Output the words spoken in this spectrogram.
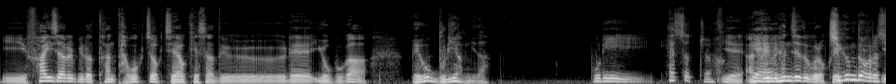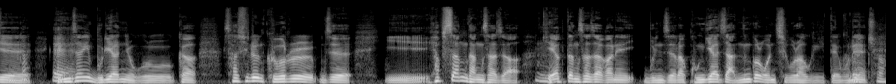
이 파이자를 비롯한 다국적 제약회사들의 요구가 매우 무리합니다. 무리했었죠. 예. 아, 그리고 현재도 그렇고. 지금도 그렇습니까? 예. 굉장히 무리한 요구. 그러니까 사실은 그거를 이제 이 협상 당사자, 음. 계약 당사자 간의 문제라 공개하지 않는 걸 원칙으로 하고 있기 때문에 그렇죠.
